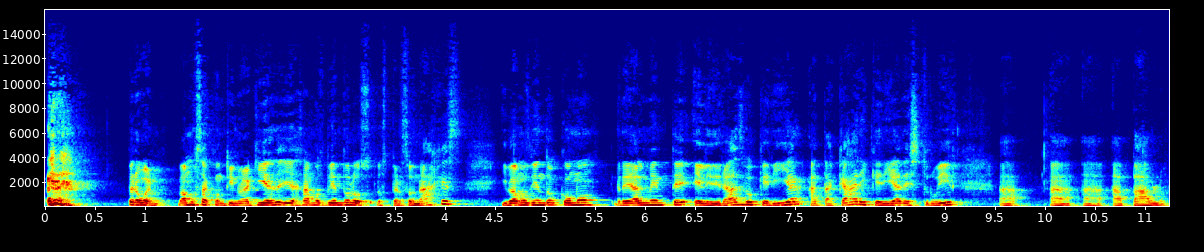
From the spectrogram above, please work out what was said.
Pero bueno, vamos a continuar aquí, ya estamos viendo los, los personajes y vamos viendo cómo realmente el liderazgo quería atacar y quería destruir a, a, Pablo.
